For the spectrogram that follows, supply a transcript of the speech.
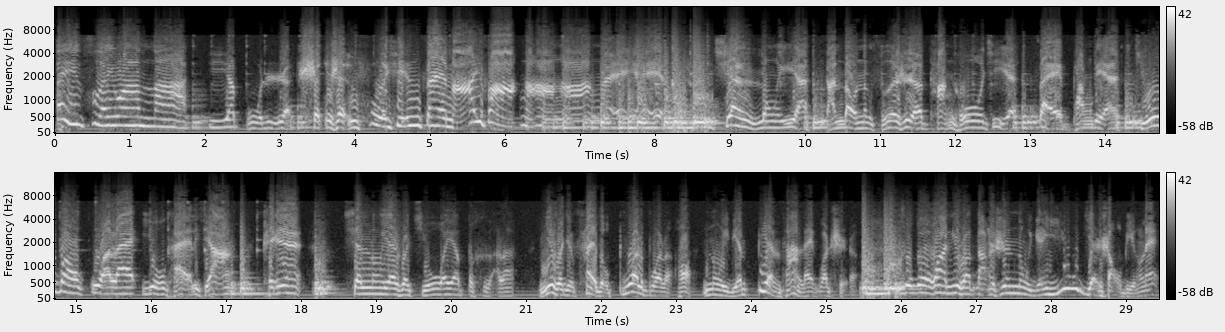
对子园呐，也不知生身父亲在哪一方啊！哎，乾隆爷感到那个此时叹口气，在旁边酒保过来又开了枪。客人，乾隆爷说酒我也不喝了。你说这菜都拨了拨了，好弄一点便饭来给我吃。说过话，你说当时弄一点油煎烧饼来。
